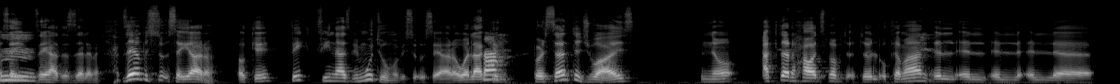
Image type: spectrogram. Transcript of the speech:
زي مم. زي هذا الزلمة زي ما بيسوق سيارة okay في في ناس بيموتوا وهم بيسوقوا سيارة ولكن. percentage wise إنه أكثر الحوادث ما بتقتل وكمان ال ال ال ال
